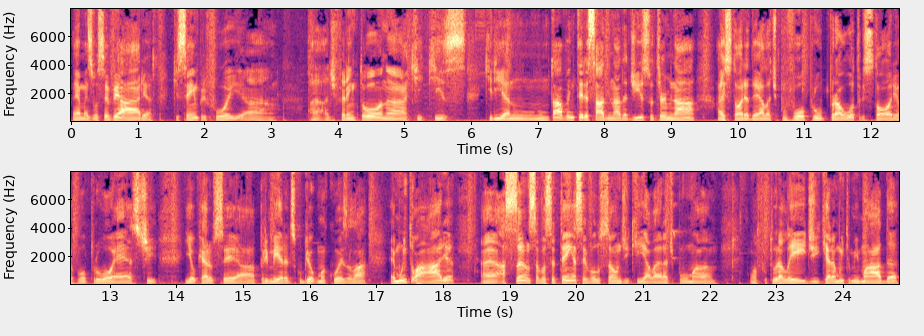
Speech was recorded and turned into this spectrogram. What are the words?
né? Mas você vê a área que sempre foi a, a, a diferentona, que quis queria não, não tava interessado em nada disso, terminar a história dela, tipo, vou pro, pra outra história, vou pro oeste e eu quero ser a primeira a descobrir alguma coisa lá. É muito a área. É, a Sansa, você tem essa evolução de que ela era tipo uma uma futura lady que era muito mimada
